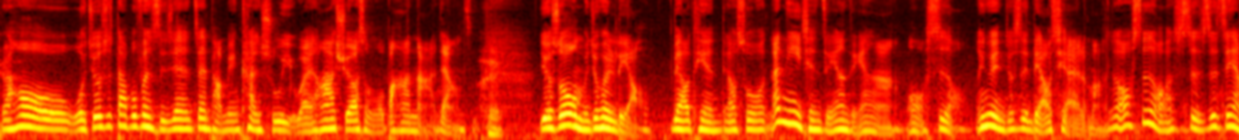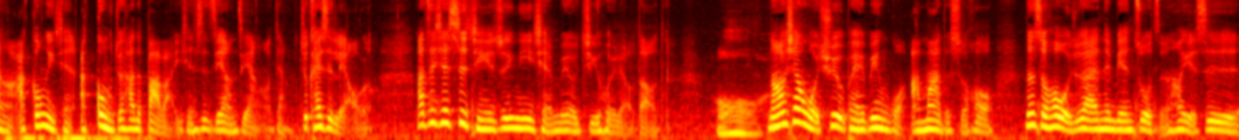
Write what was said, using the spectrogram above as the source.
然后我就是大部分时间在旁边看书以外，然后他需要什么我帮他拿这样子。有时候我们就会聊聊天，聊说那你以前怎样怎样啊？哦，是哦，因为你就是聊起来了嘛，说哦是哦是是这样啊，阿公以前阿公就他的爸爸以前是这样这样哦，这样就开始聊了。那这些事情也是你以前没有机会聊到的。哦，然后像我去陪病我阿嬷的时候，那时候我就在那边坐着，然后也是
